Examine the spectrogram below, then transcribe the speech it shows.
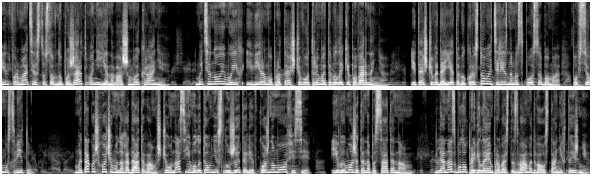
Інформація стосовно пожертвувань є на вашому екрані. Ми цінуємо їх і віримо про те, що ви отримаєте велике повернення. І те, що ви даєте, використовується різними способами по всьому світу. Ми також хочемо нагадати вам, що у нас є молитовні служителі в кожному офісі, і ви можете написати нам. Для нас було привілеєм провести з вами два останніх тижні.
